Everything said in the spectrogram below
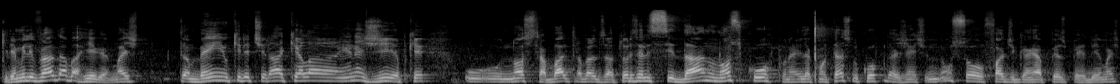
Queria me livrar da barriga, mas também eu queria tirar aquela energia, porque o, o nosso trabalho, o trabalho dos atores, ele se dá no nosso corpo, né? Ele acontece no corpo da gente. Não só o fato de ganhar peso, perder, mas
